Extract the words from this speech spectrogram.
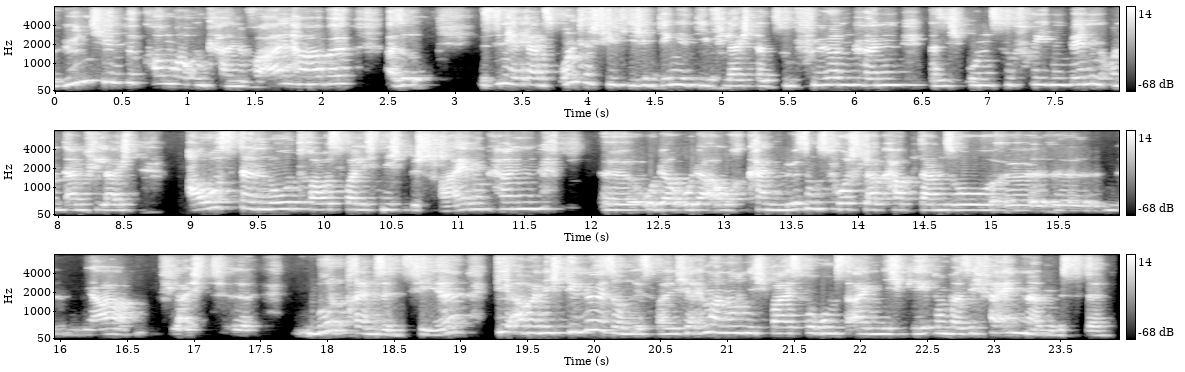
Hühnchen bekomme und keine Wahl habe? Also es sind ja ganz unterschiedliche Dinge, die vielleicht dazu führen können, dass ich unzufrieden bin und dann vielleicht aus der Not raus, weil ich es nicht beschreiben kann äh, oder, oder auch keinen Lösungsvorschlag habe, dann so, äh, äh, ja, vielleicht äh, Notbremse ziehe, die aber nicht die Lösung ist, weil ich ja immer noch nicht weiß, worum es eigentlich geht und was ich verändern müsste.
